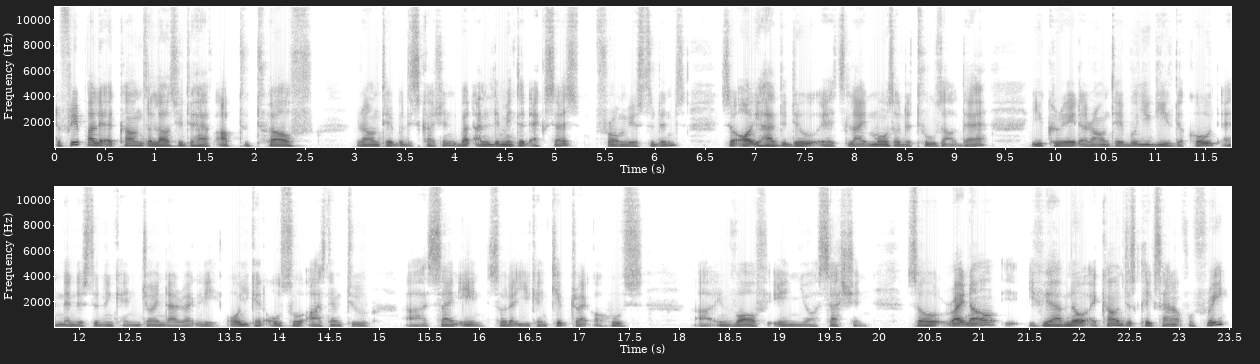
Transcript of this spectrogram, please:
The free Parlay account allows you to have up to 12 roundtable discussion but unlimited access from your students so all you have to do is like most of the tools out there you create a roundtable you give the code and then the student can join directly. Or you can also ask them to uh, sign in so that you can keep track of who's uh, involved in your session. So right now if you have no account just click sign up for free.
